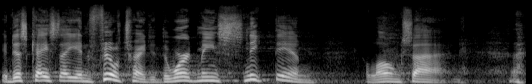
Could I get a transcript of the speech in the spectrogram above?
In this case, they infiltrated. The word means sneaked in alongside.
